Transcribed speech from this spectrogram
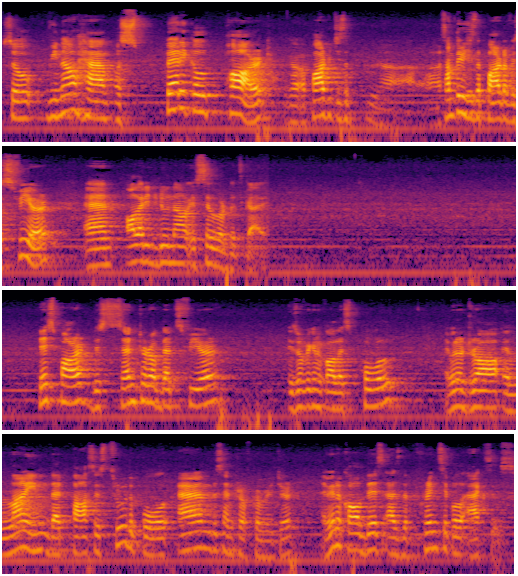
So we now have a spherical part, a part which is a, uh, something which is a part of a sphere. And all I need to do now is silver this guy. This part, this center of that sphere is what we're going to call as pole. I'm going to draw a line that passes through the pole and the center of curvature. I'm going to call this as the principal axis.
